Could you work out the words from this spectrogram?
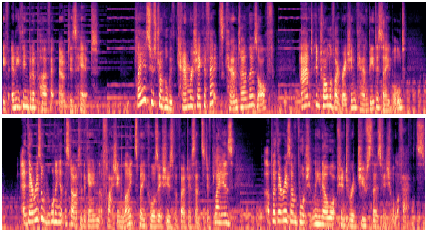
if anything but a perfect note is hit. Players who struggle with camera shake effects can turn those off, and controller vibration can be disabled. Uh, There is a warning at the start of the game that flashing lights may cause issues for photosensitive players, uh, but there is unfortunately no option to reduce those visual effects.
